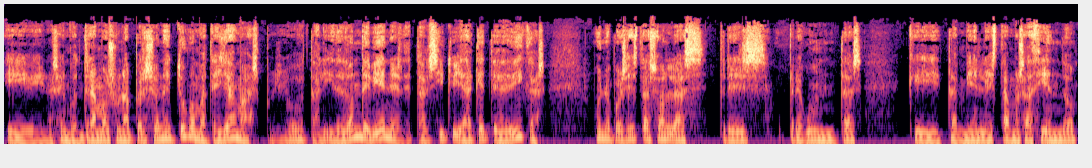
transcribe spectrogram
Y nos encontramos una persona y tú cómo te llamas? Pues yo tal. ¿Y de dónde vienes? De tal sitio y a qué te dedicas. Bueno, pues estas son las tres preguntas que también le estamos haciendo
